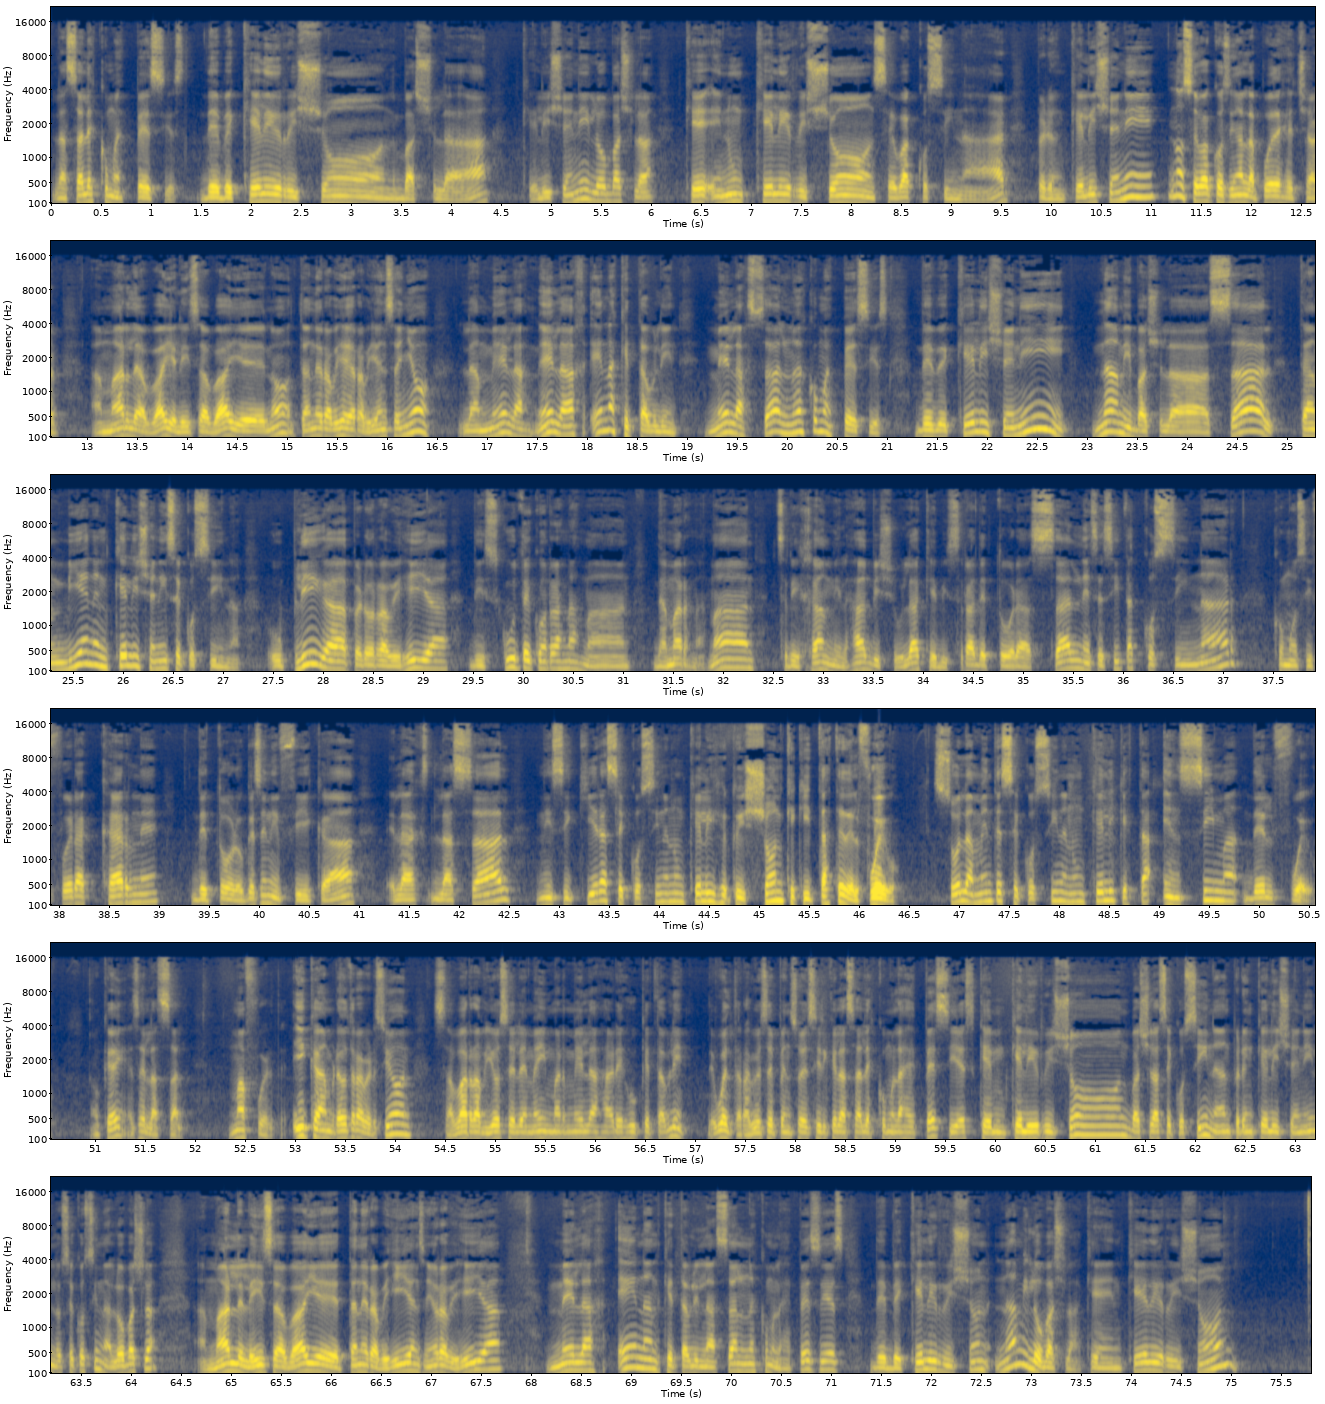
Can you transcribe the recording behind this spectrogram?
La sal es como especies. De Bekeli Rishon Bashla, Keli Sheni lo Bashla, que en un Keli Rishon se va a cocinar, pero en Keli Sheni no se va a cocinar, la puedes echar. Amarle a Valle, Elisa Valle, ¿no? Tane Rabia y Rabia enseñó. La melaj, melaj, en tablin. Melaj, sal, no es como especies. De Bekeli Sheni, Nami Bashla, sal también en Keli Sheni se cocina. Upliga, pero Rabijía discute con Rasnasman. Damar Rasnasman, Tzrihan Milha Bishula, que Bisra de Torah. Sal necesita cocinar como si fuera carne de toro. ¿Qué significa? La, la sal ni siquiera se cocina en un Keli Rishon que quitaste del fuego. Solamente se cocina en un Keli que está encima del fuego. ¿Ok? Esa es la sal más fuerte. Y cambra otra versión, Sabar rabiose le marmela jareju tablín. De vuelta, rabiose pensó decir que la sal es como las especies, que en Keli Rishon, Bashla se cocinan, pero en Keli Shenin no se cocinan, lo Bashla. Amarle le dice a Valle, Tane Rabijilla, enseñó Rabijilla, Melach enan tablín, la sal no es como las especies, de Bekeli Rishon, Nami lo Bashla, que en Keli Rishon,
